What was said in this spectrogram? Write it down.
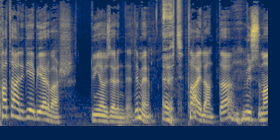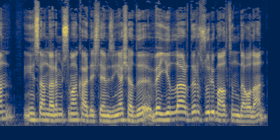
Patani diye bir yer var dünya üzerinde değil mi? Evet. Tayland'da Müslüman insanların, Müslüman kardeşlerimizin yaşadığı ve yıllardır zulüm altında olan,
